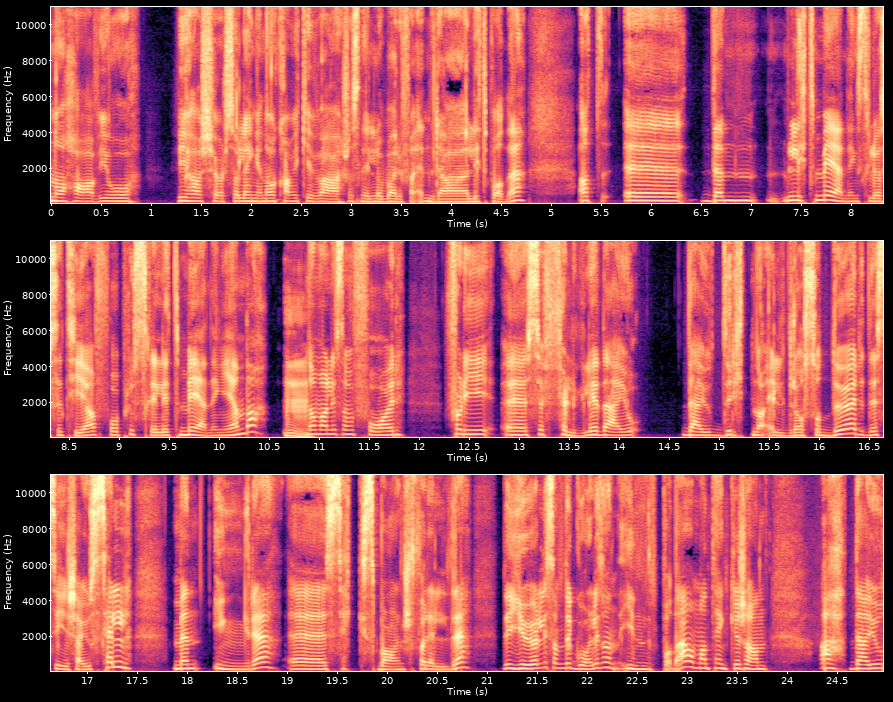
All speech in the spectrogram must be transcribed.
nå har vi jo Vi har kjørt så lenge, nå kan vi ikke være så snille og bare få endra litt på det. At eh, den litt meningsløse tida får plutselig litt mening igjen, da. Mm. Når man liksom får Fordi eh, selvfølgelig, det er jo det er jo dritt når eldre også dør, det sier seg jo selv. Men yngre, eh, seksbarnsforeldre, det liksom Det går litt sånn inn på deg, og man tenker sånn ah, det er jo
